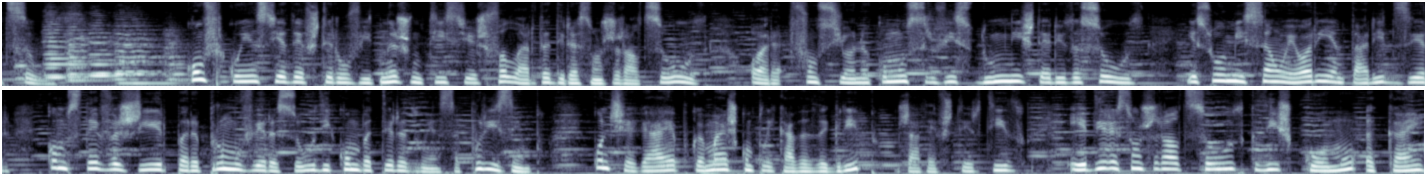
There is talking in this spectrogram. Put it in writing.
de Saúde. Com frequência deves ter ouvido nas notícias falar da Direção-Geral de Saúde. Ora, funciona como um serviço do Ministério da Saúde e a sua missão é orientar e dizer como se deve agir para promover a saúde e combater a doença. Por exemplo, quando chega a época mais complicada da gripe, já deves ter tido, é a Direção-Geral de Saúde que diz como, a quem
